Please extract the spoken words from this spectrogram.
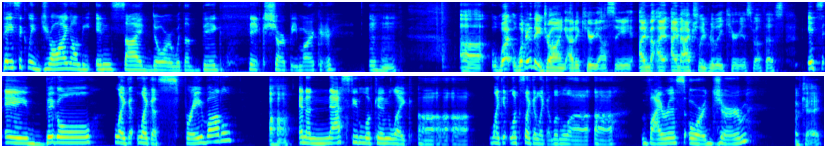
basically drawing on the inside door with a big, thick Sharpie marker. Mm-hmm. Uh, what what are they drawing out of curiosity? I'm I, I'm actually really curious about this. It's a big ol' like like a spray bottle Uh huh. and a nasty looking like uh uh uh, like it looks like a like a little uh uh virus or germ Okay.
